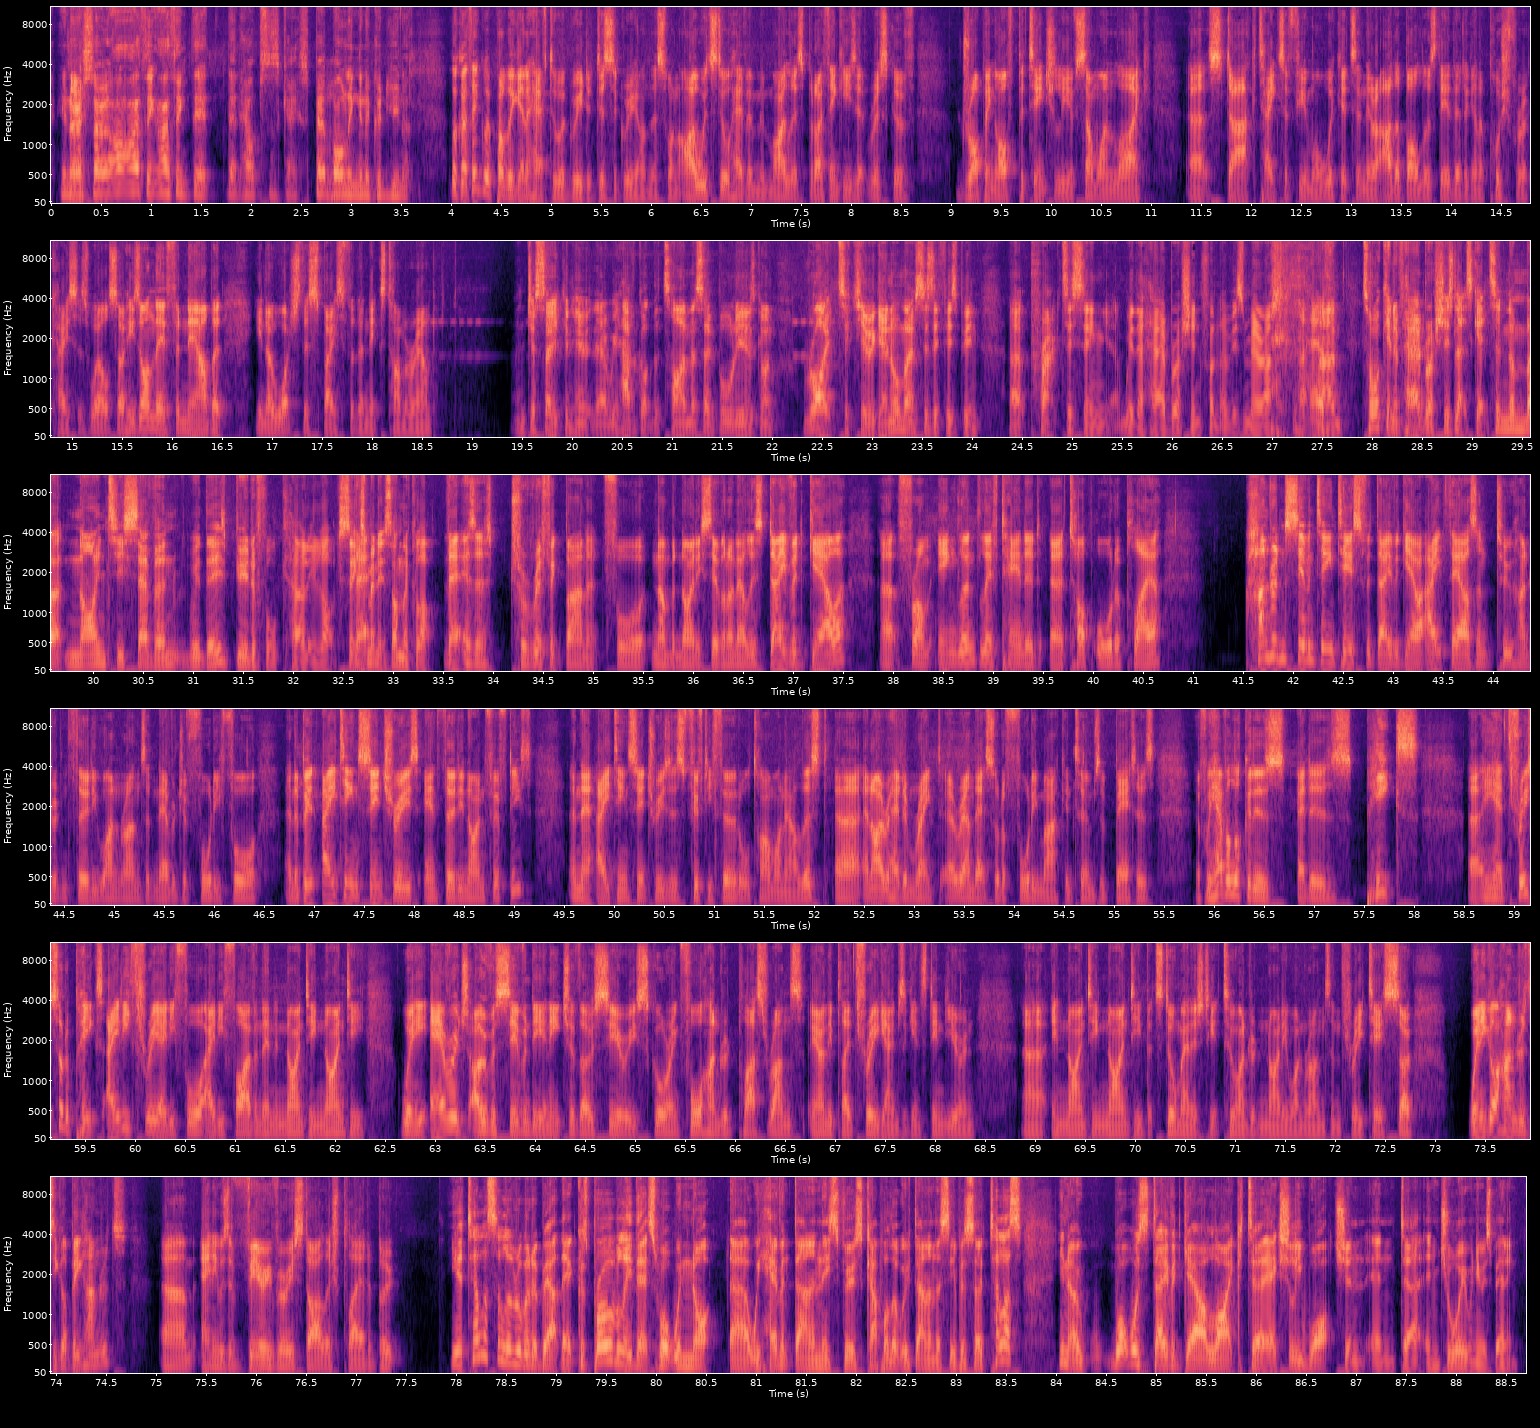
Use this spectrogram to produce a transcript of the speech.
you know, so I, I think I think that that helps his case. Bat bowling in a good unit. Look, I think we're probably going to have to agree to disagree on this one. I would still have him in my list, but I think he's at risk of dropping off potentially if someone like uh, Stark takes a few more wickets, and there are other bowlers there that are going to push for a case as well. So he's on there for now, but you know, watch this space for the next time around. And just so you can hear it there, we have got the timer. So Baldy has gone right to cue again, almost as if he's been uh, practicing with a hairbrush in front of his mirror. Um, talking of hairbrushes, let's get to number 97 with these beautiful curly locks. Six That- minutes on the clock. That is a terrific Barnett for number 97 on our list. David Gower uh, from England, left handed uh, top order player. 117 tests for David Gower, 8,231 runs at an average of 44, and a bit 18 centuries and 39 50s. And that 18 centuries is 53rd all time on our list. Uh, and I had him ranked around that sort of 40 mark in terms of batters. If we have a look at his at his peaks, uh, he had three sort of peaks 83, 84, 85, and then in 1990, where he averaged over 70 in each of those series, scoring 400 plus runs. He only played three games against India in, uh, in 1990, but still managed to get 291 runs in three tests. So when he got hundreds, he got big hundreds, um, and he was a very, very stylish player to boot. Yeah, tell us a little bit about that because probably that's what we're not, uh, we haven't done in these first couple that we've done in this episode. Tell us, you know, what was David Gower like to actually watch and and uh, enjoy when he was batting?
